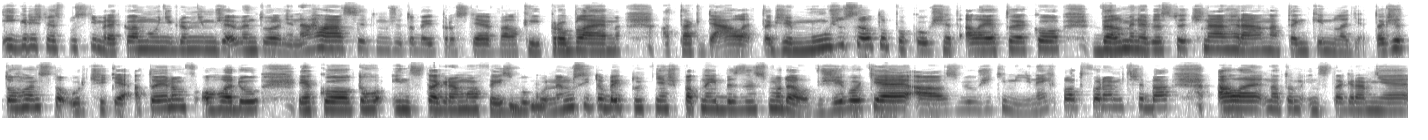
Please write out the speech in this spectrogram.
i když nespustím reklamu, někdo mě může eventuálně nahlásit, může to být prostě velký problém a tak dále. Takže můžu se o to pokoušet, ale je to jako velmi nebezpečná hra na tenkým ledě. Takže tohle to určitě a to jenom v ohledu jako toho Instagramu a Facebooku. Nemusí to být nutně špatný business model v životě a s využitím jiných platform třeba, ale na tom Instagramě,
